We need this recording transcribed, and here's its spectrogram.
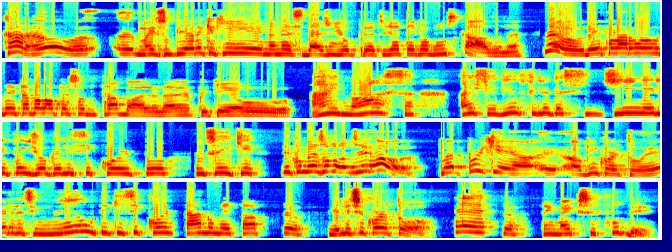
Cara, eu, mas o pior é que aqui na minha cidade, em Rio Preto, já teve alguns casos, né? Meu, daí falaram, daí tava lá o pessoal do trabalho, né? Porque eu. Ai, nossa! Ai, você viu o filho da Cidinha? Ele foi jogar, ele se cortou, não sei o que. E começou a falar assim, ô, mas por que? Alguém cortou ele? Ele disse, não, tem que se cortar no metal. E ele se cortou. É, tem mais que se fuder.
